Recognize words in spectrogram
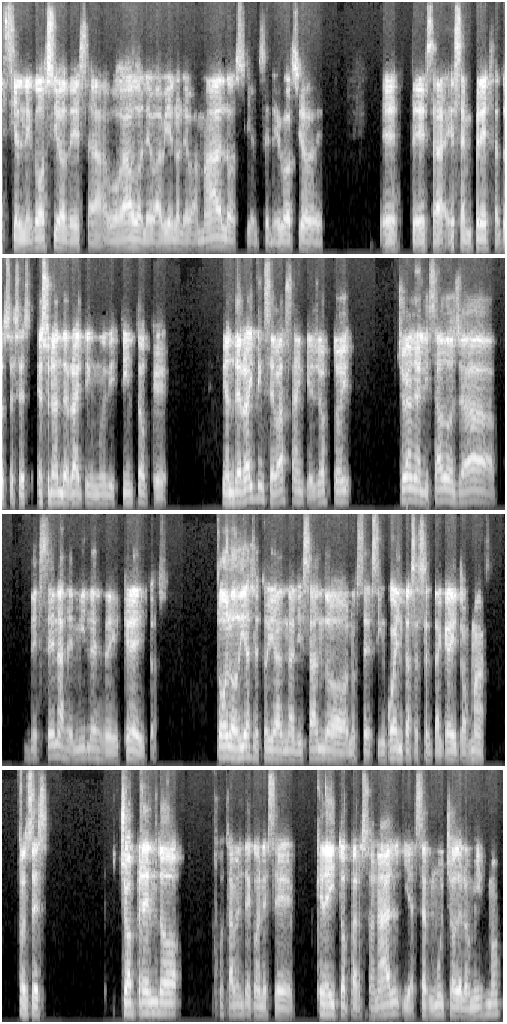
si el negocio de ese abogado le va bien o le va mal, o si ese negocio de este, esa, esa, empresa. Entonces es, es, un underwriting muy distinto que mi underwriting se basa en que yo estoy, yo he analizado ya decenas de miles de créditos. Todos los días estoy analizando, no sé, 50, 60 créditos más. Entonces, yo aprendo justamente con ese crédito personal y hacer mucho de lo mismo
